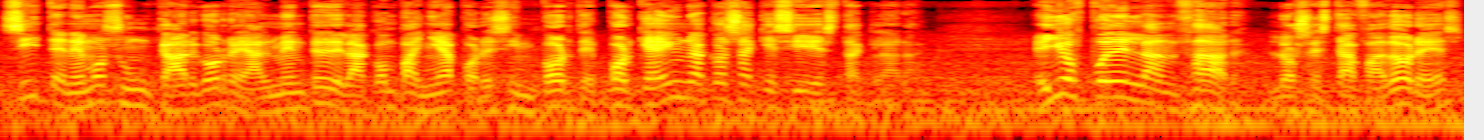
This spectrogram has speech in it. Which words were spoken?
si tenemos un cargo realmente de la compañía por ese importe, porque hay una cosa que sí está clara. Ellos pueden lanzar, los estafadores,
